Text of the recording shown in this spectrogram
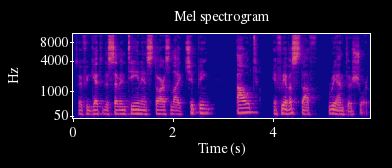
so if we get to the 17 and starts like chipping out, if we have a stuff, re-enter short.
